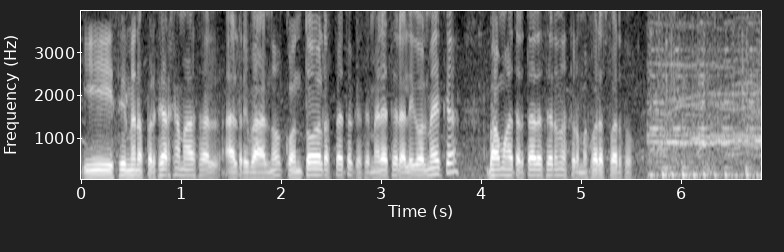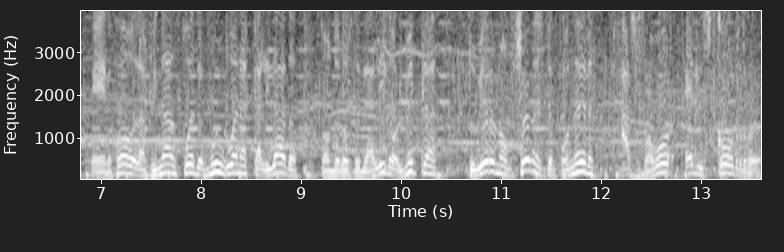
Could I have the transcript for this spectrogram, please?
y sin menospreciar jamás al, al rival, ¿no? Con todo el respeto que se merece la Liga Olmeca, vamos a tratar de hacer nuestro mejor esfuerzo. El juego de la final fue de muy buena calidad, donde los de la Liga Olmeca tuvieron opciones de poner a su favor el score.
